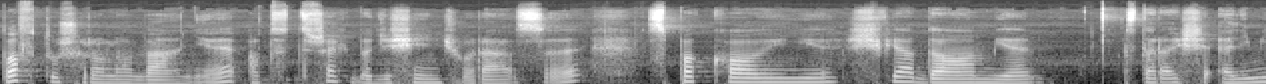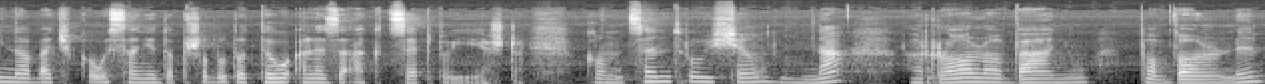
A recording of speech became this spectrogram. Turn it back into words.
Powtórz rolowanie od 3 do 10 razy spokojnie, świadomie. Staraj się eliminować kołysanie do przodu, do tyłu, ale zaakceptuj jeszcze. Koncentruj się na rolowaniu powolnym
